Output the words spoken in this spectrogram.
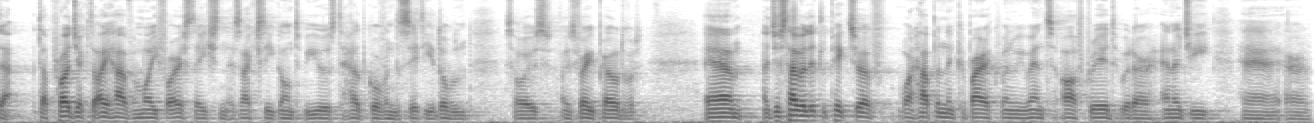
that, that project I have in my fire station is actually going to be used to help govern the city of Dublin. So I was, I was very proud of it. Um, I just have a little picture of what happened in Kilbarrack when we went off grid with our energy, uh, our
